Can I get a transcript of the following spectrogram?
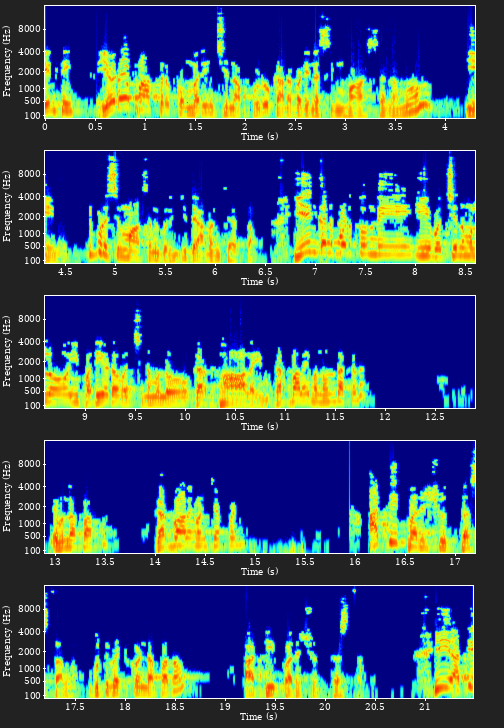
ఏంటి? ఏడో పాత్ర కుమ్మరించినప్పుడు కనబడిన సింహాసనము ఏమి? ఇప్పుడు సింహాసనం గురించి ధ్యానం చేద్దాం. ఏం కనపడుతుంది? ఈ వచనములో ఈ పదిహేడో వచనములో గర్భాలయం. గర్భాలయం అని ఉంది అక్కడ? ఏముందా పాప? గర్భాలయం అని చెప్పండి. అతి పరిశుద్ధ స్థలం. గుర్తుపెట్టుకోండి ఆ పదం. అతి పరిశుద్ధ స్థలం. ఈ అతి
